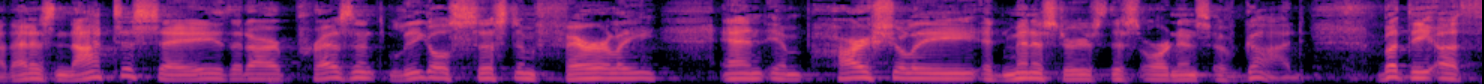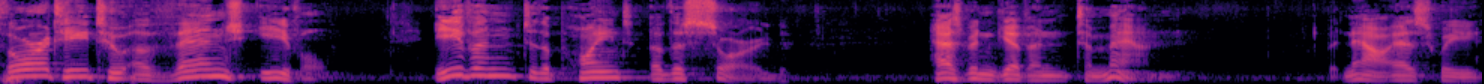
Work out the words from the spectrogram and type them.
Now, that is not to say that our present legal system fairly and impartially administers this ordinance of God, but the authority to avenge evil, even to the point of the sword, has been given to man. But now, as we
